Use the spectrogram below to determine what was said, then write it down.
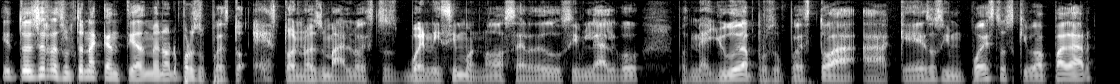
Entonces resulta una cantidad menor, por supuesto, esto no es malo, esto es buenísimo, ¿no? Hacer deducible algo, pues me ayuda, por supuesto, a, que esos impuestos que iba a pagar,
